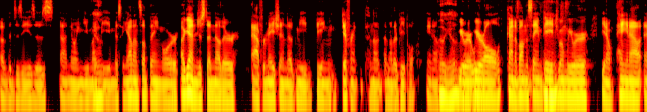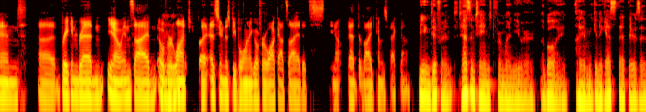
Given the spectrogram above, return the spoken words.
of the disease is uh, knowing you might yeah. be missing out on something or again just another affirmation of me being different than, uh, than other people you know oh yeah we were we were all kind of on the same page mm-hmm. when we were you know hanging out and uh, breaking bread, you know, inside over mm-hmm. lunch. But as soon as people want to go for a walk outside, it's, you know, that divide comes back down. Being different hasn't changed from when you were a boy. I am going to guess that there's a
